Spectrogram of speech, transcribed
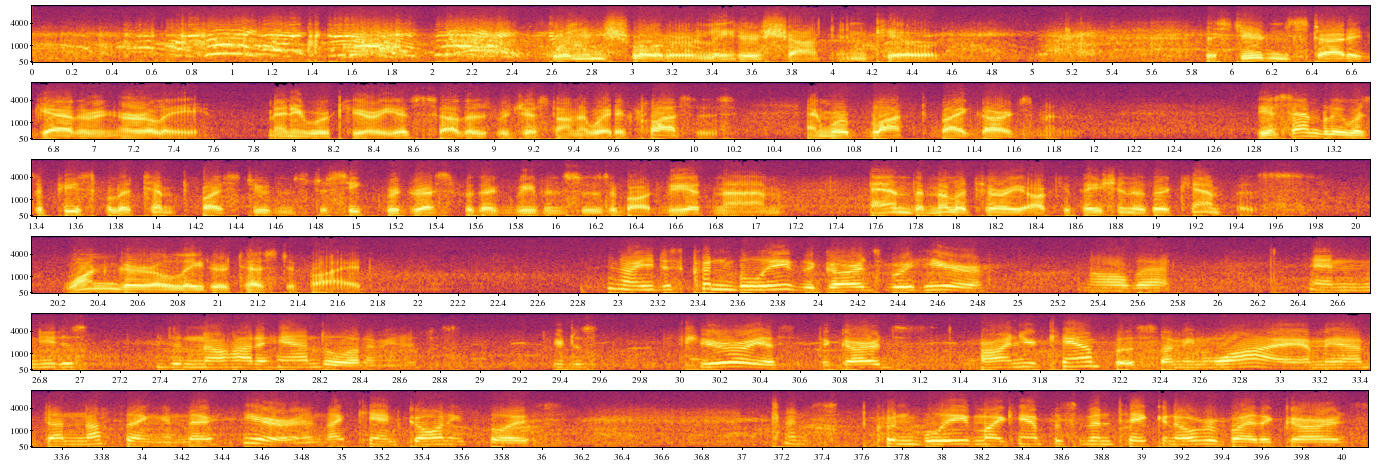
William Schroeder later shot and killed. The students started gathering early. Many were curious, others were just on their way to classes, and were blocked by guardsmen. The assembly was a peaceful attempt by students to seek redress for their grievances about Vietnam and the military occupation of their campus. One girl later testified. You know, you just couldn't believe the guards were here and all that. And you just didn't know how to handle it. I mean, it's just, you're just furious that the guards are on your campus. I mean, why? I mean, I've done nothing and they're here and I can't go anyplace. I just couldn't believe my campus had been taken over by the guards.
